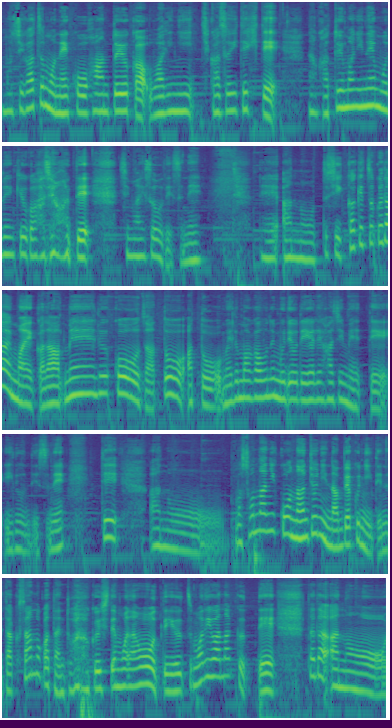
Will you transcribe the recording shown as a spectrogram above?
もう4月もね後半というか終わりに近づいてきてなんかあっという間にねもう連休が始まってしまいそうですね。であの私1ヶ月ぐらい前からメール講座とあとメルマガをね無料でやり始めているんですね。であのまあ、そんなにこう何十人何百人ってねたくさんの方に登録してもらおうっていうつもりはなくってただあの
